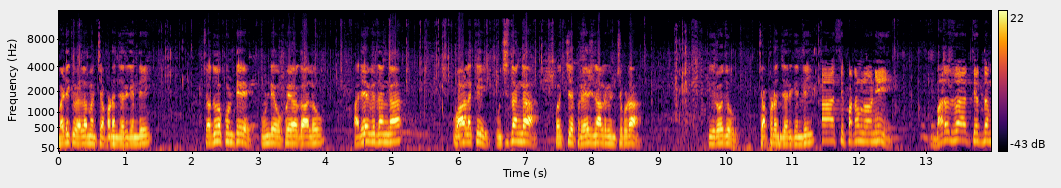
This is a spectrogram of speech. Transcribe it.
బడికి వెళ్ళమని చెప్పడం జరిగింది. చదువుకుంటే ఉండే ఉపయోగాలు అదేవిధంగా వాళ్ళకి ఉచితంగా వచ్చే ప్రయోజనాల గురించి కూడా ఈరోజు చెప్పడం జరిగింది. పట్టణంలోని భరద్వాజ తీర్థం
